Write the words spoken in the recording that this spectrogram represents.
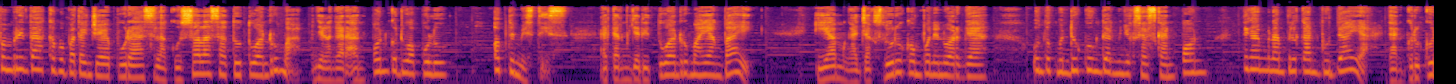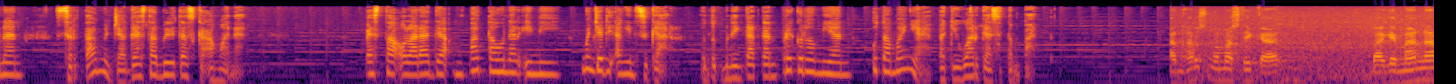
pemerintah Kabupaten Jayapura selaku salah satu tuan rumah penyelenggaraan PON ke-20 optimistis akan menjadi tuan rumah yang baik. Ia mengajak seluruh komponen warga untuk mendukung dan menyukseskan PON dengan menampilkan budaya dan kerukunan serta menjaga stabilitas keamanan. Pesta olahraga empat tahunan ini menjadi angin segar untuk meningkatkan perekonomian utamanya bagi warga setempat. Dan harus memastikan bagaimana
